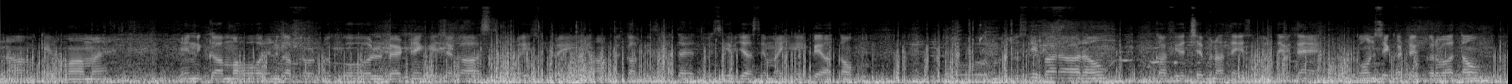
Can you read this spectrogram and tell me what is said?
नाम के हमाम हैं। इनका माहौल, इनका प्रोटोकॉल, बैठने की जगह सफ़ाई सुथराई यहाँ पे काफ़ी ज़्यादा है तो इसी वजह से मैं यहीं पे आता हूँ। तो मैं दूसरी बार आ रहा हूँ, काफ़ी अच्छे बनाते हैं, इस बार देखते हैं कौन सी कटिंग करवाता हूँ।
